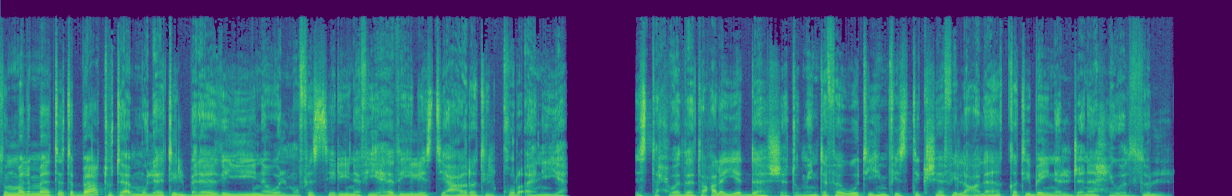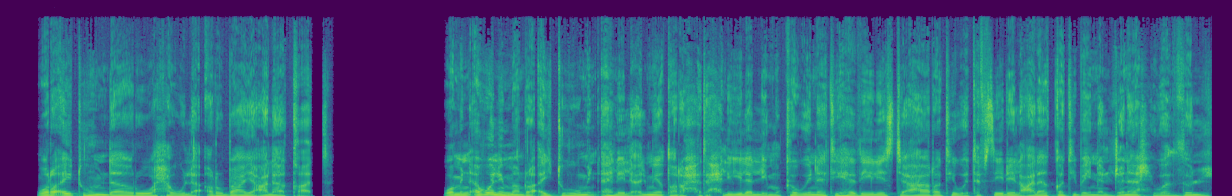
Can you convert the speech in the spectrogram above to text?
ثم لما تتبعت تأملات البلاغيين والمفسرين في هذه الاستعارة القرآنية استحوذت علي الدهشة من تفاوتهم في استكشاف العلاقة بين الجناح والذل ورأيتهم داروا حول أربع علاقات. ومن أول من رأيته من أهل العلم طرح تحليلا لمكونات هذه الاستعارة وتفسير العلاقة بين الجناح والذل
